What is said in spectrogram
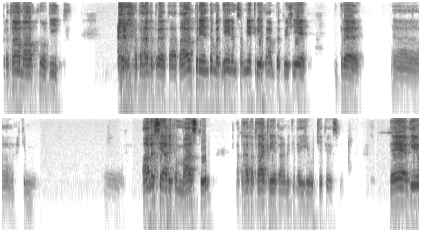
प्रथामाप्नोति। अतः तत्र तावत्पर्यन्तम् अध्ययनं सम्यक् क्रियतां तद्विषये तत्र किम् आलस्यादिकं मास्तु। अतः तथा क्रियताम् इति तैः उच्यते स्म ते अतीव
